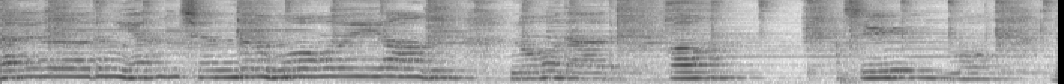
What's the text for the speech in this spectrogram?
开了灯，眼前的模样，偌大的房，寂寞的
